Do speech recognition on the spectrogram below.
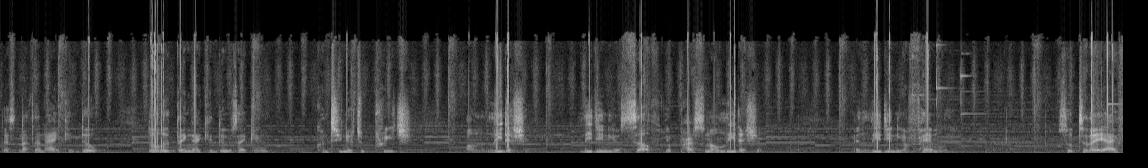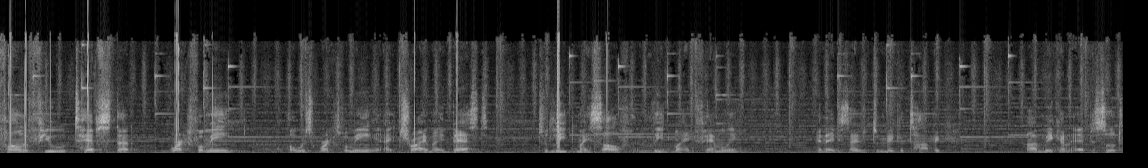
There's nothing I can do. The only thing I can do is I can continue to preach on leadership, leading yourself, your personal leadership, and leading your family. So today I found a few tips that worked for me, always works for me. I try my best to lead myself and lead my family, and I decided to make a topic, uh, make an episode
